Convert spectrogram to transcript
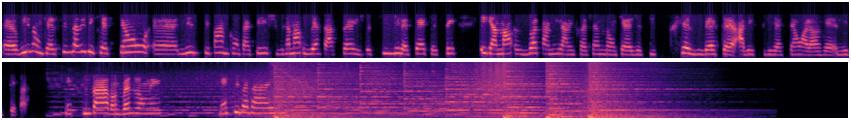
Euh, oui, donc euh, si vous avez des questions, euh, n'hésitez pas à me contacter. Je suis vraiment ouverte à ça et je veux signer le fait que c'est également votre année l'année prochaine. Donc, je suis très ouverte à des suggestions. Alors, n'hésitez pas. Merci. Super. Donc, bonne journée. Merci. Bye bye.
